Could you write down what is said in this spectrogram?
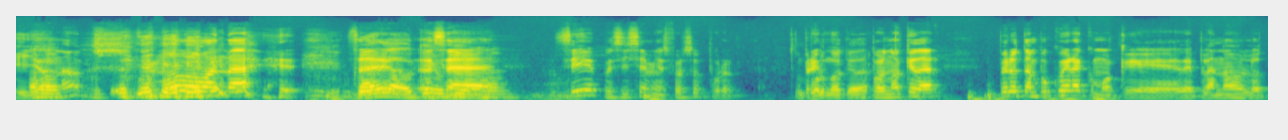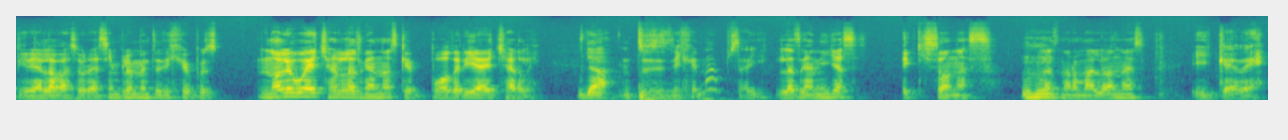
y yo, Ajá. no, pues, modo, banda. ¿Sabes? O sea. Sí, pues hice mi esfuerzo por, Por no quedar. por no quedar, pero tampoco era como que de plano lo tiré a la basura. Simplemente dije, pues no le voy a echar las ganas que podría echarle. Ya. Entonces dije, no, pues ahí, las ganillas Xonas, Ujú. las normalonas, y quedé.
